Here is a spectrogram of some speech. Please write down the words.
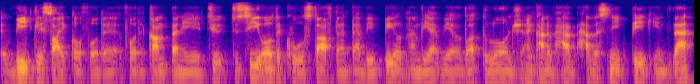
a, weekly cycle for the for the company to to see all the cool stuff that that we built and we are we are about to launch and kind of have have a sneak peek into that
